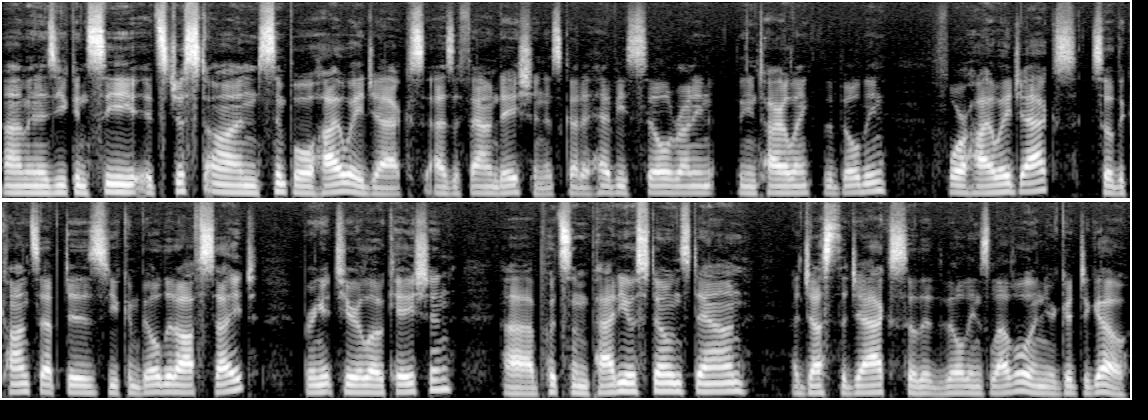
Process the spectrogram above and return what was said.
Um, and as you can see, it's just on simple highway jacks as a foundation. It's got a heavy sill running the entire length of the building, four highway jacks. So the concept is you can build it off site, bring it to your location, uh, put some patio stones down, adjust the jacks so that the building's level and you're good to go.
